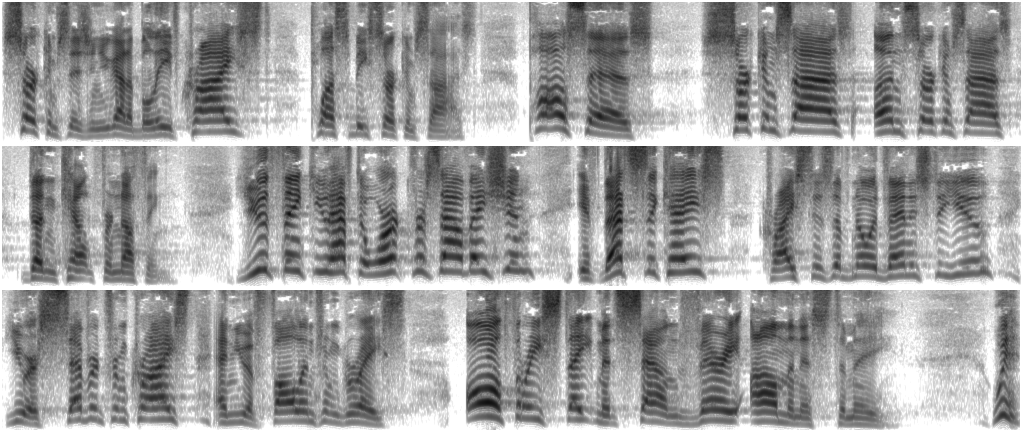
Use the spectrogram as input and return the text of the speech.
circumcision, you got to believe Christ plus be circumcised. Paul says, circumcised, uncircumcised doesn't count for nothing. You think you have to work for salvation? If that's the case, Christ is of no advantage to you. You are severed from Christ and you have fallen from grace. All three statements sound very ominous to me. We,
